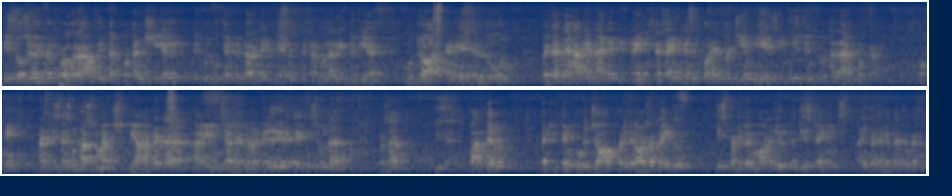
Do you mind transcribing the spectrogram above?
the social welfare programme with the potential people who can be turn in entrepreneur it may be Mudra can be a loan whether they have a mandatory training the training can be coordinate for GMDAC which doing through the ramp programme Okay, and this doesn't cost much. We are at the uh, agency or charge. I don't agency on the For them, that you can go to job, but you can also try to this particular model. You get these trainings. Any particular student.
